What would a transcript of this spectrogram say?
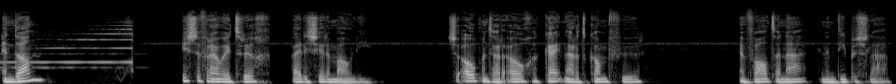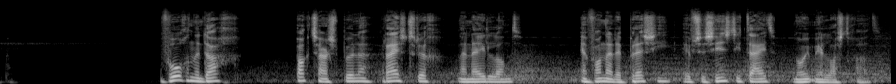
En dan is de vrouw weer terug bij de ceremonie. Ze opent haar ogen, kijkt naar het kampvuur en valt daarna in een diepe slaap. De volgende dag pakt ze haar spullen, reist terug naar Nederland en van haar depressie heeft ze sinds die tijd nooit meer last gehad.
